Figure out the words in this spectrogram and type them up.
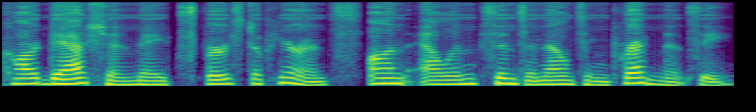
Kardashian makes first appearance on Ellen since announcing pregnancy.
